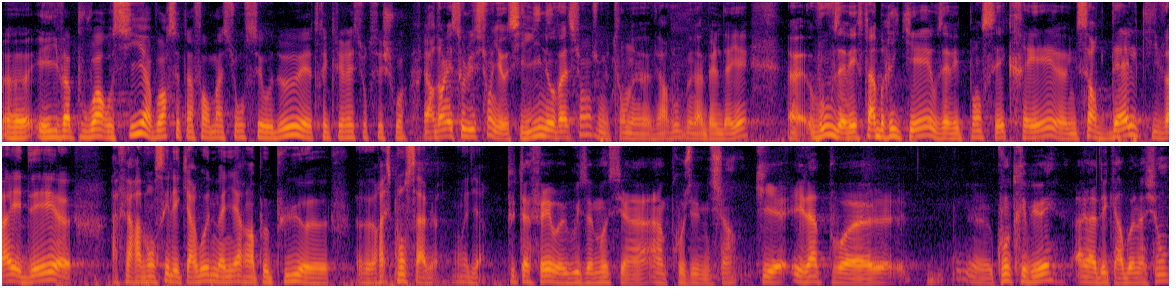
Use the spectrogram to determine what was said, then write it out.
euh, et il va pouvoir aussi avoir cette information CO2 et être éclairé sur ses choix. Alors dans les solutions, il y a aussi l'innovation. Je me tourne vers vous, Benoît Beldaillé. Euh, vous, vous avez fabriqué, vous avez pensé, créé euh, une sorte d'aile qui va aider à faire avancer les cargos de manière un peu plus responsable, on va dire. Tout à fait, oui. Bouzamo, c'est un, projet Michelin qui est là pour contribuer à la décarbonation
